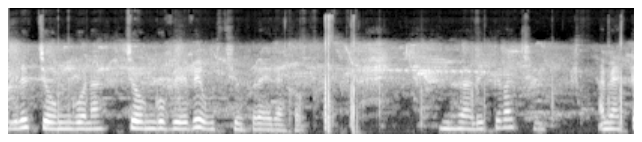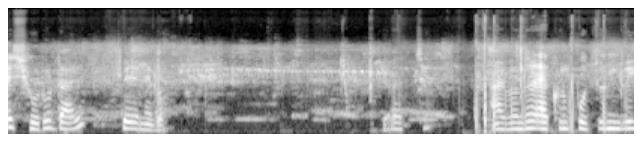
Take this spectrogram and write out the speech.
বলে চঙ্গ না, চঙ্গ বেয়ে উঠছি উপরে, এই দেখো। বন্ধুরা, দেখতে পাচ্ছেন আমি একটা সরু ডাল পেরে নেব। দেখতে পাচ্ছ? আর বন্ধুরা, এখন প্রচণ্ডই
